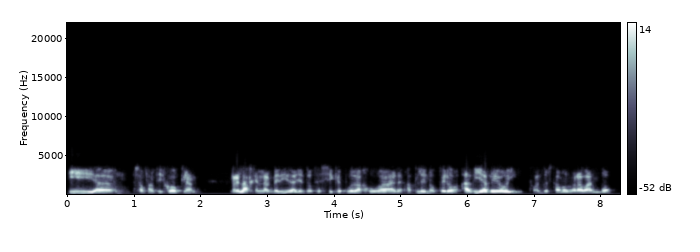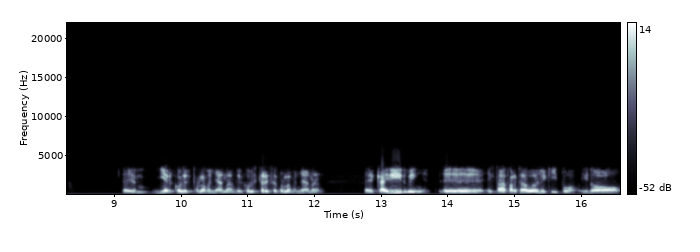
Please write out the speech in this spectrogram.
y eh, San Francisco, Oakland, relajen las medidas y entonces sí que pueda jugar a pleno. Pero a día de hoy, cuando estamos grabando, eh, miércoles por la mañana, miércoles 13 por la mañana, eh, Kyrie Irving eh, está apartado del equipo y no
